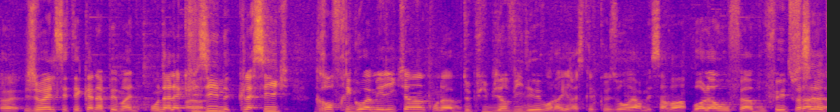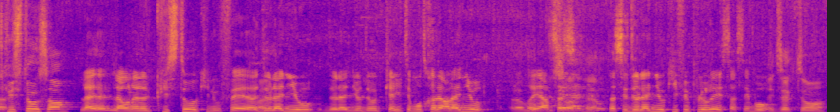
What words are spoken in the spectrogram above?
Ouais. Joël, c'était canapé man. On a la cuisine classique, grand frigo américain qu'on a depuis bien vidé. Voilà, il reste quelques horaires, mais ça va. Bon, là, on fait à bouffer, tout Ça, ça. c'est notre cuistot, ça Là, là, on a notre cuistot qui nous fait euh, de l'agneau, de l'agneau de haute qualité. Montre-leur l'agneau. Regarde, ça, ça, c'est- de l'agneau qui fait pleurer, ça, c'est beau. Exactement.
